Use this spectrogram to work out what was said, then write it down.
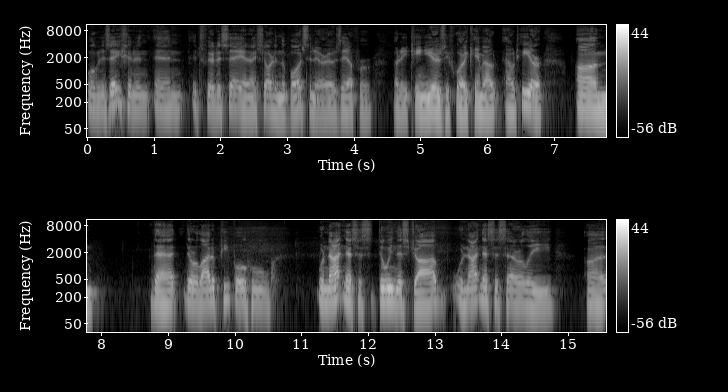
organization, and, and it's fair to say. And I started in the Boston area. I was there for about 18 years before I came out out here. Um, that there were a lot of people who were not necess- doing this job. Were not necessarily uh,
